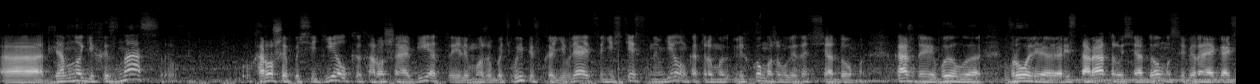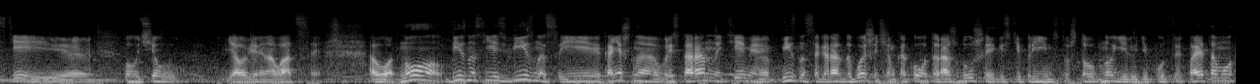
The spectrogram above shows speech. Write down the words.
Для многих из нас хорошая посиделка, хороший обед или, может быть, выпивка является естественным делом, которое мы легко можем реализовать у себя дома. Каждый был э, в роли ресторатора у себя дома, собирая гостей и э, получил я уверен, овации. Вот. Но бизнес есть бизнес, и, конечно, в ресторанной теме бизнеса гораздо больше, чем какого-то раздушия и гостеприимства, что многие люди путают. Поэтому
